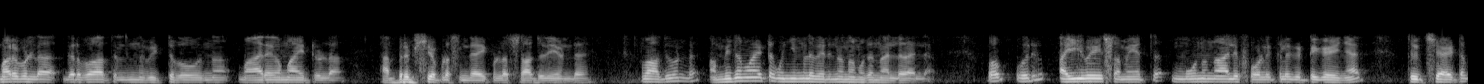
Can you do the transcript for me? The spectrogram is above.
മറുപിള്ള ഗർഭപാത്രത്തിൽ നിന്ന് വിട്ടുപോകുന്ന മാരകമായിട്ടുള്ള അബ്രിപ്ഷ്യ ആയിട്ടുള്ള സാധ്യതയുണ്ട്. അപ്പോൾ അതുകൊണ്ട് അമിതമായിട്ട് കുഞ്ഞുങ്ങൾ വരുന്നത് നമുക്ക് നല്ലതല്ല. അപ്പം ഒരു ഐ വൈ സമയത്ത് മൂന്ന് നാല് ഫോളിക്കിൾ കിട്ടിക്കഴിഞ്ഞാൽ തീർച്ചയായിട്ടും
